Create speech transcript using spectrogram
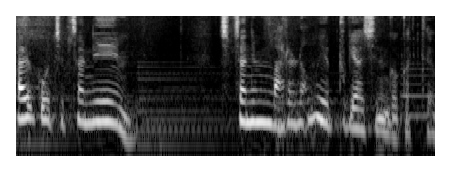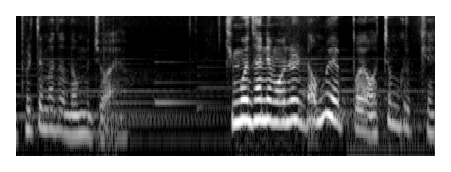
아이고 집사님, 집사님 말을 너무 예쁘게 하시는 것 같아요. 볼 때마다 너무 좋아요. 김권사님 오늘 너무 예뻐요. 어쩜 그렇게?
